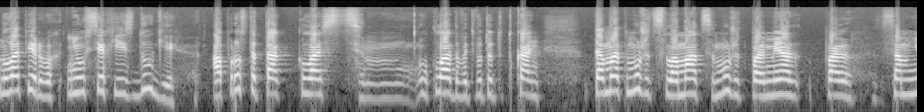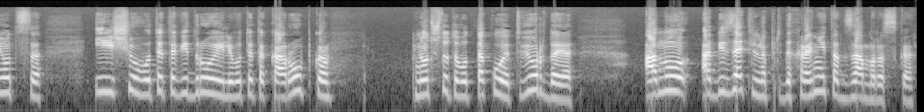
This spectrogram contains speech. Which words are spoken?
Ну, во-первых, не у всех есть дуги, а просто так класть, укладывать вот эту ткань, томат может сломаться, может помя... сомнется. И еще вот это ведро или вот эта коробка, ну, вот что-то вот такое твердое, оно обязательно предохранит от заморозка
